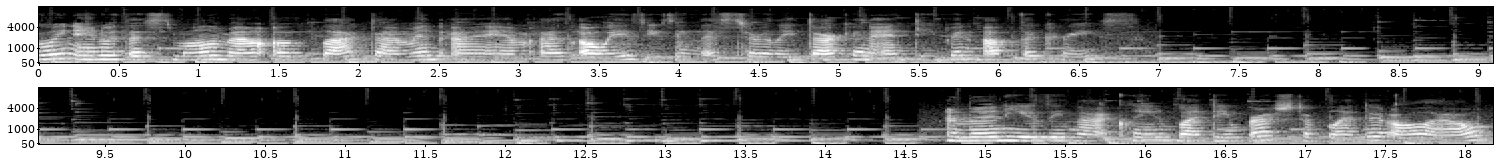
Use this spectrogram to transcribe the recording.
Going in with a small amount of black diamond. I am, as always, using this to really darken and deepen up the crease. And then using that clean blending brush to blend it all out.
